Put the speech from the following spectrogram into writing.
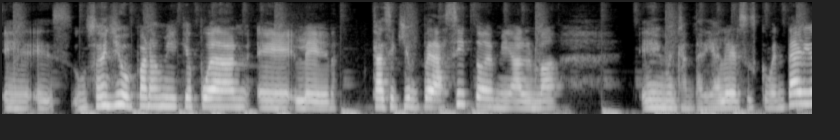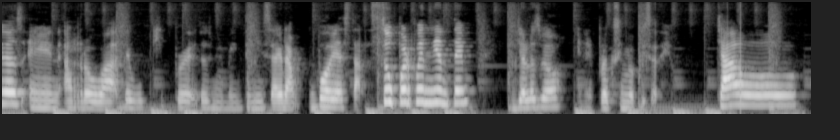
Eh, es un sueño para mí que puedan eh, leer casi que un pedacito de mi alma. Me encantaría leer sus comentarios en arroba de Bookkeeper 2020 en Instagram. Voy a estar súper pendiente. Yo los veo en el próximo episodio. ¡Chao!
